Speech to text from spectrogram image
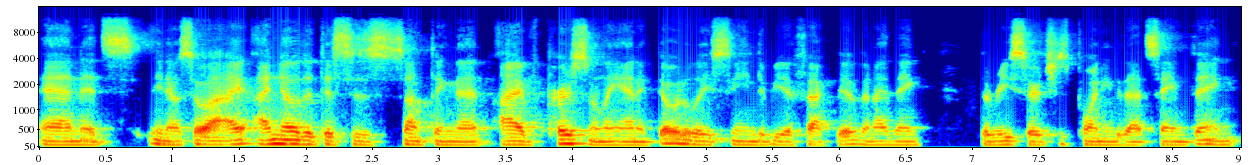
And it's you know so i i know that this is something that i've personally anecdotally seen to be effective and i think the research is pointing to that same thing.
